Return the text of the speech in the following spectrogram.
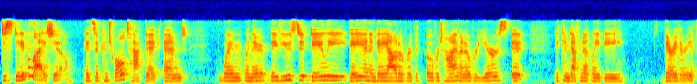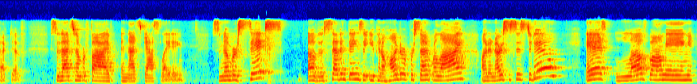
destabilize you. It's a control tactic and when when they they've used it daily, day in and day out over the over time and over years, it it can definitely be very, very effective. So that's number five, and that's gaslighting. So, number six of the seven things that you can 100% rely on a narcissist to do is love bombing.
